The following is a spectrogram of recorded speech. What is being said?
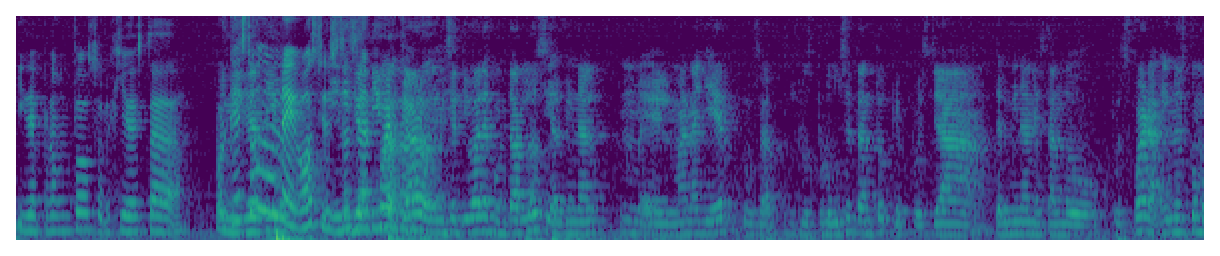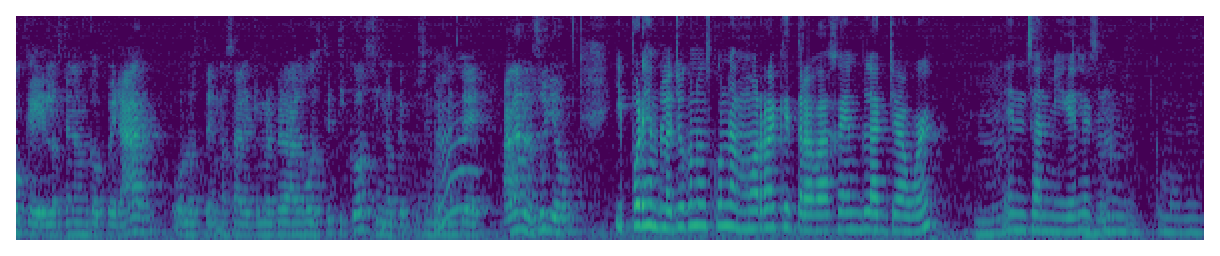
y de pronto surgió esta... Porque es todo un Iniciativa. negocio, ¿estás de iniciativa, acuerdo? claro, iniciativa de juntarlos y al final mm, el manager, o sea, pues los produce tanto que pues ya terminan estando pues fuera y no es como que los tengan que operar o los tengan, o sea, de que me refiero a algo estético, sino que pues simplemente Ah. hagan lo suyo. Y por ejemplo, yo conozco una morra que trabaja en Black Jaguar, en San Miguel, es un, como un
